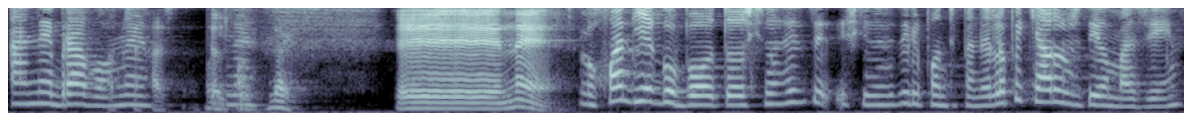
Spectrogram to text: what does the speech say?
Α, ναι, μπράβο, ναι. Ξεχάσετε. Τέλος πάντων. Εντάξει. Ε, ναι, Ο Χουάν Diego Μπότος σκηνοθετεί, σκηνοθετεί λοιπόν την Πενέλοπε και άλλους δύο μαζί.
